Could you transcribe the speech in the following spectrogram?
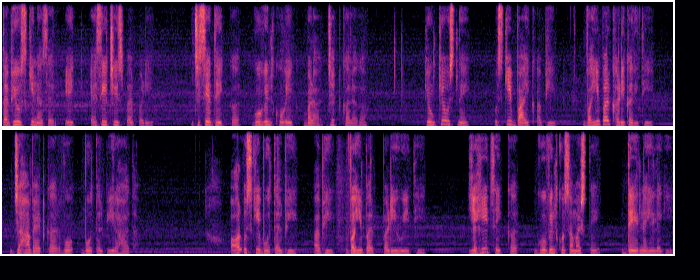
तभी उसकी नज़र एक ऐसी चीज़ पर पड़ी, जिसे देखकर गोविंद को एक बड़ा झटका लगा, क्योंकि उसने उसकी बाइक अभी वहीं पर खड़ी करी थी, जहाँ बैठकर वो बोतल पी रहा था। और उसकी बोतल भी अभी वहीं पर पड़ी हुई थी। यही देखकर गोविंद को समझते देर नहीं लगी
